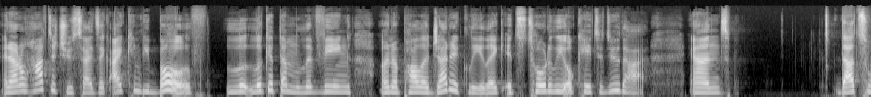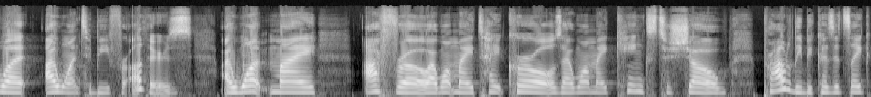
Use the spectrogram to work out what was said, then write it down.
And I don't have to choose sides. Like, I can be both. L- look at them living unapologetically. Like, it's totally okay to do that. And that's what I want to be for others. I want my afro, I want my tight curls, I want my kinks to show proudly because it's like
